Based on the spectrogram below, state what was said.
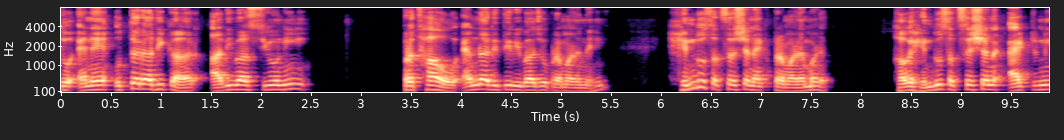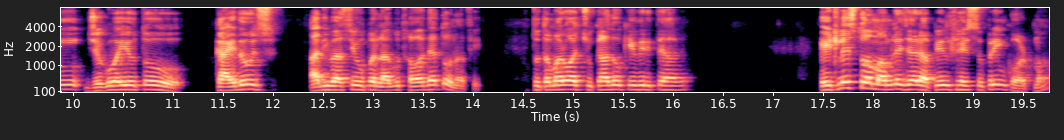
તો એને ઉત્તરાધિકાર આદિવાસીઓની પ્રથાઓ એમના રીતિ રિવાજો પ્રમાણે નહીં, હિન્દુ સક્સેશન એક્ટ પ્રમાણે મળે. હવે હિન્દુ સક્સેશન એક્ટની જોગવાઈઓ તો કાયદો જ આદિવાસીઓ ઉપર લાગુ થવા દેતો નથી. તો તમારો આ ચુકાદો કેવી રીતે આવે? એટલે જ તો આ મામલે જ્યારે અપીલ થઈ સુપ્રીમ કોર્ટમાં,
